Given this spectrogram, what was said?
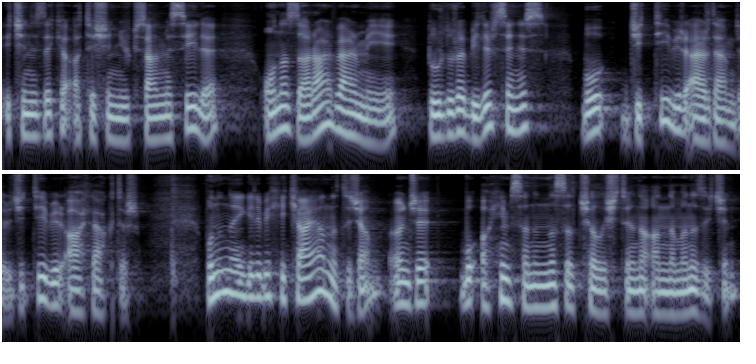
içinizdeki ateşin yükselmesiyle ona zarar vermeyi durdurabilirseniz bu ciddi bir erdemdir, ciddi bir ahlaktır. Bununla ilgili bir hikaye anlatacağım. Önce bu ahimsanın nasıl çalıştığını anlamanız için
